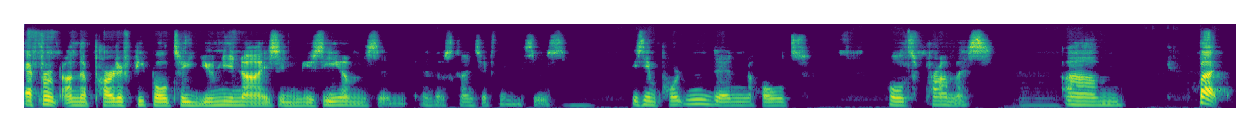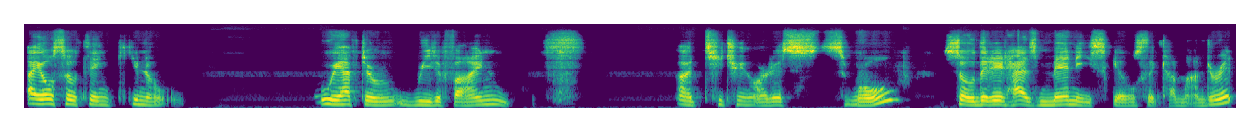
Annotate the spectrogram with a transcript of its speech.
effort on the part of people to unionize in museums and, and those kinds of things is is important and holds holds promise. Mm-hmm. Um, but I also think you know we have to redefine a teaching artist's role so that it has many skills that come under it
